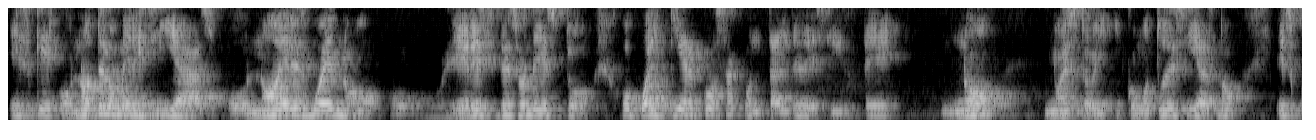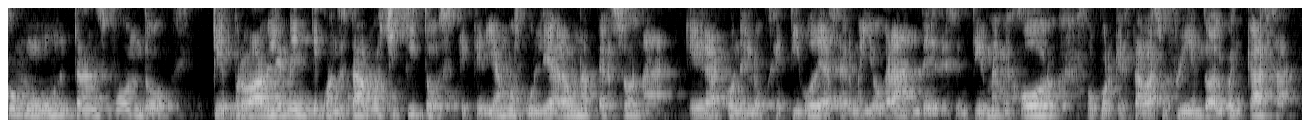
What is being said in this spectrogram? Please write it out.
es que o no te lo merecías, o no eres bueno, o eres deshonesto, o cualquier cosa con tal de decirte no, no estoy. Y como tú decías, ¿no? Es como un trasfondo que probablemente cuando estábamos chiquitos, que queríamos bullear a una persona, era con el objetivo de hacerme yo grande, de sentirme mejor, o porque estaba sufriendo algo en casa.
